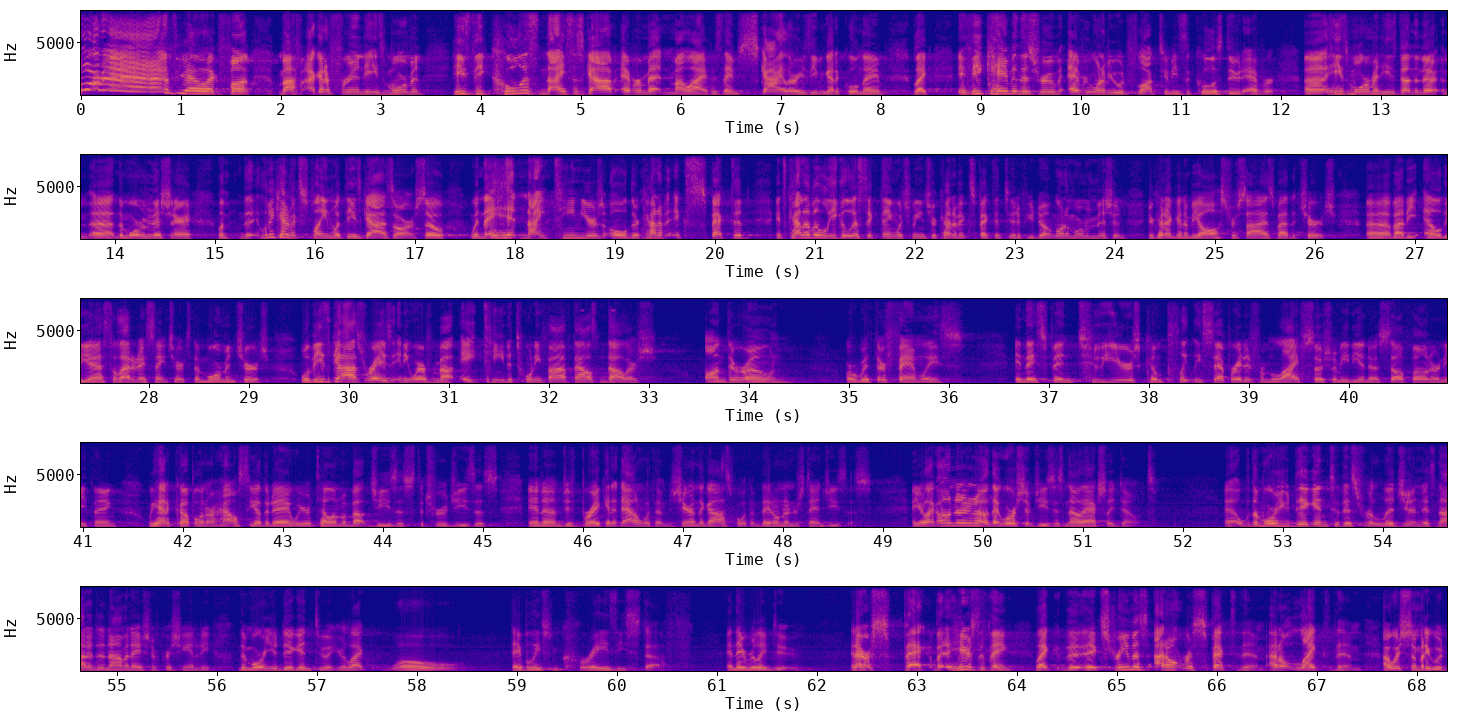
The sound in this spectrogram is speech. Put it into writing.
Yeah, they're like fun. My, I got a friend. He's Mormon. He's the coolest, nicest guy I've ever met in my life. His name's Skylar. He's even got a cool name. Like, if he came in this room, every one of you would flock to him. He's the coolest dude ever. Uh, he's Mormon. He's done the, uh, the Mormon missionary. Let, let me kind of explain what these guys are. So, when they hit 19 years old, they're kind of expected. It's kind of a legalistic thing, which means you're kind of expected to. And if you don't go on a Mormon mission, you're kind of going to be ostracized by the church, uh, by the LDS, the Latter day Saint Church, the Mormon church. Well, these guys raise anywhere from about 18 to $25,000 on their own or with their families, and they spend two years completely separated from life, social media, no cell phone or anything. We had a couple in our house the other day. We were telling them about Jesus, the true Jesus, and um, just breaking it down with them, sharing the gospel with them. They don't understand Jesus. And you're like, oh, no, no, no, they worship Jesus. No, they actually don't. Uh, the more you dig into this religion, it's not a denomination of Christianity. The more you dig into it, you're like, whoa, they believe some crazy stuff. And they really do. And I respect, but here's the thing like the extremists, I don't respect them. I don't like them. I wish somebody would,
